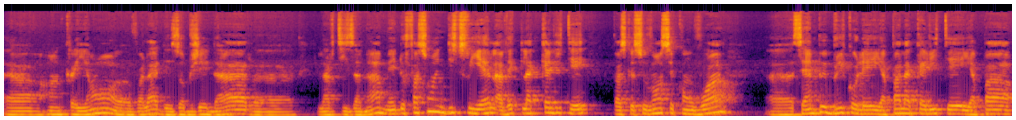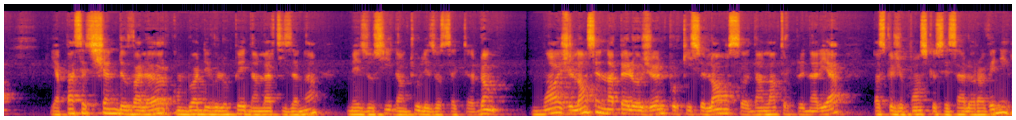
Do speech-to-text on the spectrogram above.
en créant euh, voilà des objets d'art, l'artisanat, mais de façon industrielle avec la qualité, parce que souvent ce qu'on voit c'est un peu bricolé, il n'y a pas la qualité, il n'y a pas il n'y a pas cette chaîne de valeur qu'on doit développer dans l'artisanat, mais aussi dans tous les autres secteurs. Donc, moi, je lance un appel aux jeunes pour qu'ils se lancent dans l'entrepreneuriat parce que je pense que c'est ça leur avenir.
